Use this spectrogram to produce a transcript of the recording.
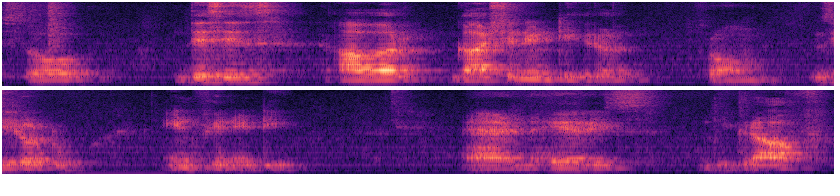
So this is our Gaussian integral from 0 to infinity and here is the graph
